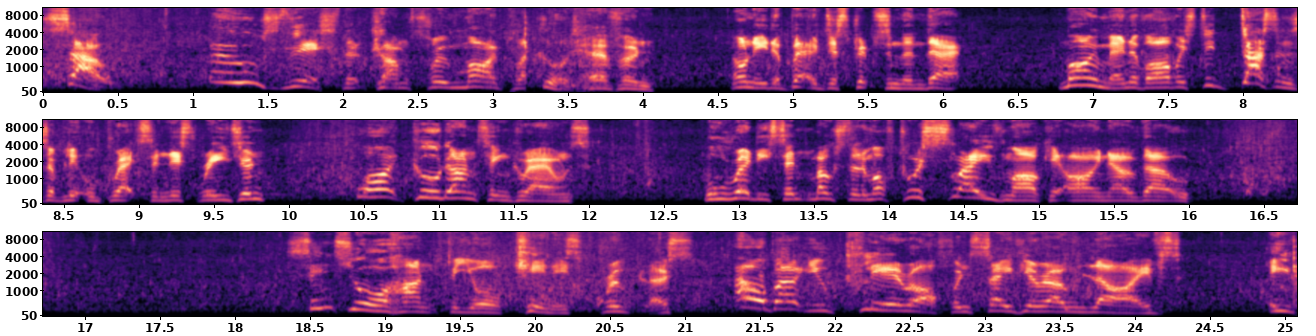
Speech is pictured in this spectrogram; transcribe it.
So, Who's this that comes through my place? Good heaven. I need a better description than that. My men have harvested dozens of little brats in this region. Quite good hunting grounds. Already sent most of them off to a slave market, I know, though. Since your hunt for your kin is fruitless, how about you clear off and save your own lives? Even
